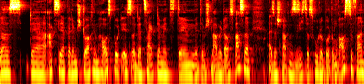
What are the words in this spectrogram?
dass der Axel ja bei dem Storch im Hausboot ist und er zeigt ja mit dem, mit dem Schnabel da aufs Wasser. Also schnappen sie sich das Ruderboot, um rauszufahren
